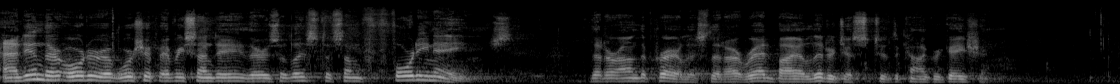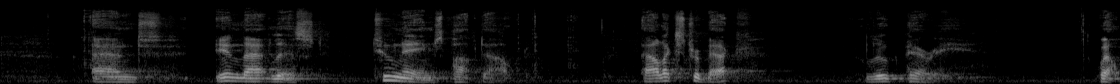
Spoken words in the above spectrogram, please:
And in their order of worship every Sunday, there's a list of some 40 names that are on the prayer list that are read by a liturgist to the congregation. And in that list, two names popped out Alex Trebek Luke Perry. Well,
